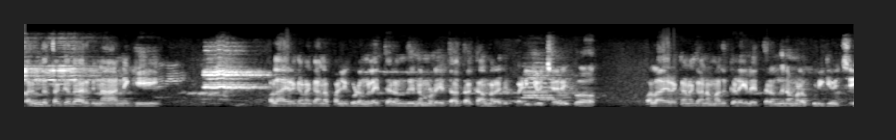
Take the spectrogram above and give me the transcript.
வருந்தத்தக்கதாக இருக்குன்னா அன்னைக்கு பல்லாயிரக்கணக்கான பள்ளிக்கூடங்களை திறந்து நம்முடைய தாத்தா காமராஜர் படிக்க வச்சார். இப்போது பல்லாயிரக்கணக்கான மதுக்கடைகளை திறந்து நம்மளை குடிக்க வச்சு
